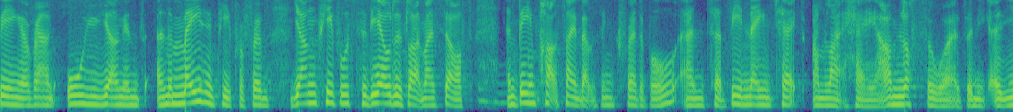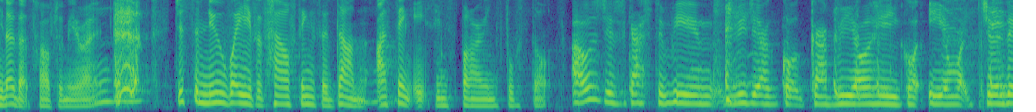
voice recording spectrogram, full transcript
being around all you youngins and amazing people from young people to the elders like myself and being part of something that was incredible and to be name checked, I'm like, hey, I'm lost for words. And you, and you know that's hard for me, right? Mm-hmm. just the new wave of how things are done. I think it's inspiring, full stop. I was just gassed to be in video. I got Gabrielle here, you got Ian Wright, Jose,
